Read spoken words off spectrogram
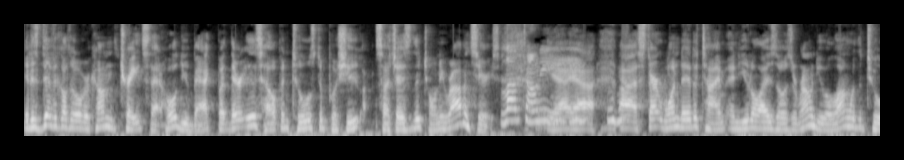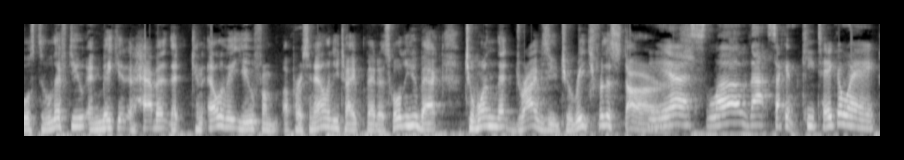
It is difficult to overcome traits that hold you back, but there is help and tools to push you, such as the Tony Robbins series. Love Tony. Yeah, yeah. uh, start one day at a time and utilize those around you, along with the tools to lift you and make it a habit that can elevate you from a personality type that is holding you back to one that drives you to reach for the stars. Yes, love that second key takeaway.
